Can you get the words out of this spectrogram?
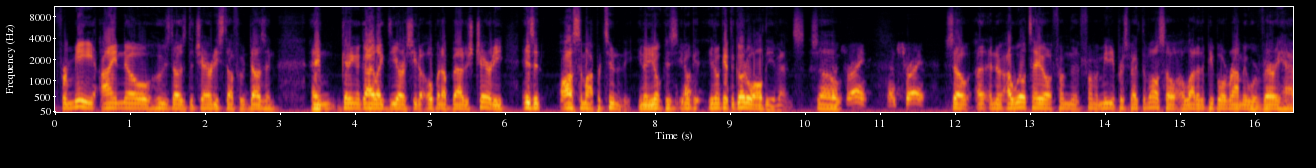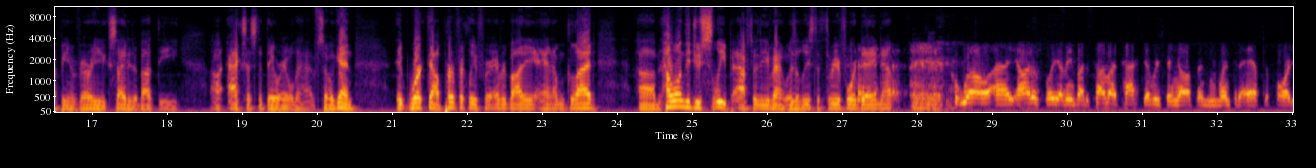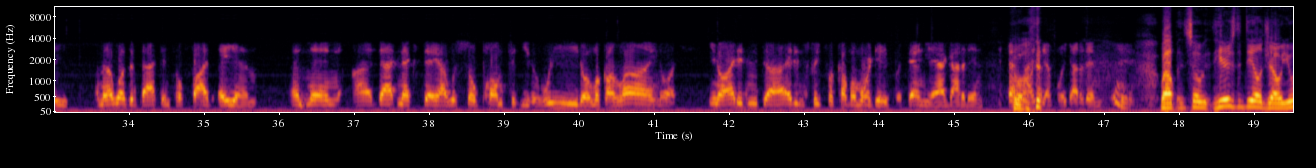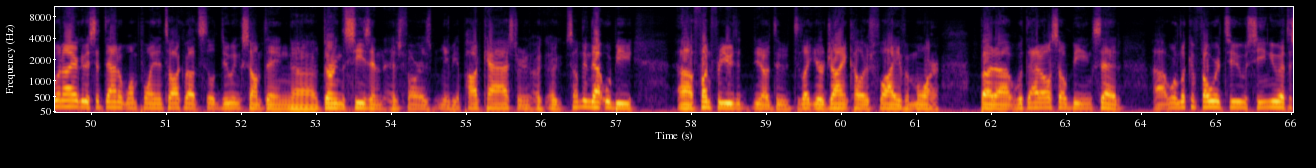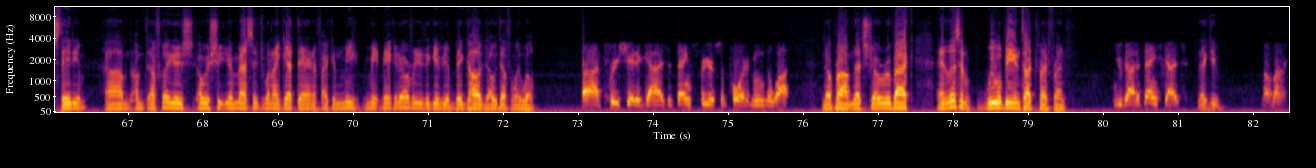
for me, I know who does the charity stuff, who doesn't, and getting a guy like DRC to open up about his charity is an awesome opportunity. You know, you don't because you don't get you don't get to go to all the events. So That's right. That's right. so, uh, and I will tell you from the from a media perspective, also a lot of the people around me were very happy and very excited about the uh, access that they were able to have. So again, it worked out perfectly for everybody, and I'm glad. Um, how long did you sleep after the event? Was it at least a three or four day nap? well, I honestly, I mean, by the time I packed everything up and went to the after party, I mean, I wasn't back until 5 a.m. And then uh, that next day, I was so pumped to either read or look online, or, you know, I didn't, uh, I didn't sleep for a couple more days. But then, yeah, I got it in. Cool. I definitely got it in. Well, so here's the deal, Joe. You and I are going to sit down at one point and talk about still doing something uh, during the season, as far as maybe a podcast or, or, or something that would be uh, fun for you to you know to, to let your giant colors fly even more. But uh, with that also being said, uh, we're looking forward to seeing you at the stadium. Um, I'm definitely going to always shoot you a message when I get there, and if I can me- me- make it over to you to give you a big hug, I definitely will. I appreciate it, guys, and thanks for your support. It means a lot. No problem. That's Joe Ruback. And listen, we will be in touch, my friend. You got it. Thanks, guys. Thank you. Bye bye.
